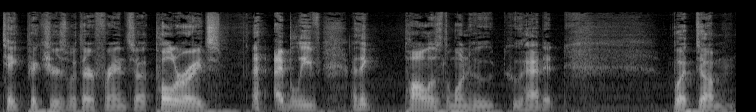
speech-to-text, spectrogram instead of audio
take pictures with our friends, uh, Polaroids, I believe. I think Paul is the one who who had it. But um,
